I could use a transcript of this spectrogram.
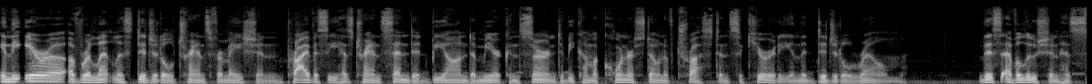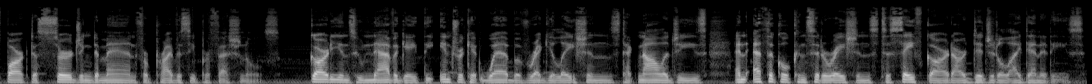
In the era of relentless digital transformation, privacy has transcended beyond a mere concern to become a cornerstone of trust and security in the digital realm. This evolution has sparked a surging demand for privacy professionals, guardians who navigate the intricate web of regulations, technologies, and ethical considerations to safeguard our digital identities.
